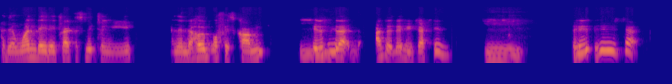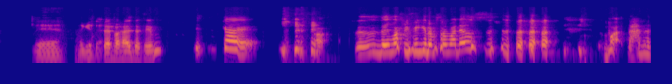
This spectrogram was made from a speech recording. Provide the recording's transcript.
and then one day they try to snitch on you, and then the Home Office come, you just Mm. be like, I don't know who Jack is. Mm. Who, who's Jack? Yeah, I get that. Never heard of him. This guy. Uh, they must be thinking of someone else. but but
